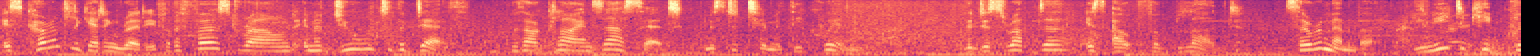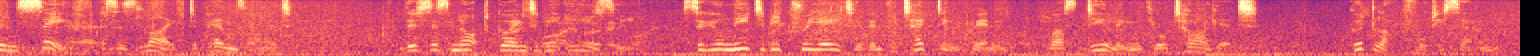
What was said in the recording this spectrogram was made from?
is currently getting ready for the first round in a duel to the death with our client's asset, Mr. Timothy Quinn. The Disruptor is out for blood. So remember, you need to keep Quinn safe as his life depends on it. This is not going to be easy, so you'll need to be creative in protecting Quinn whilst dealing with your target. Good luck, 47.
